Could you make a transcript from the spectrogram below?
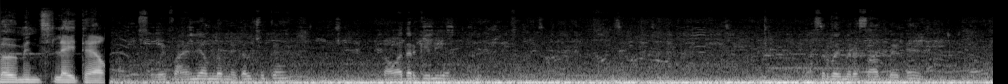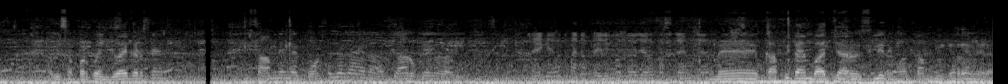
Moments later. सुबह फाइनली हम लोग निकल चुके हैं गवादर के लिए। असर भाई मेरे साथ बैठे हैं। अभी सफ़र को एंजॉय करते हैं। सामने में कौन सा जगह है ना जहाँ रुकेगा गाड़ी? मैं तो पहली बार फ़र्स्ट टाइम मैं काफ़ी टाइम बाद जा रहा हूँ इसलिए दिमाग काम नहीं कर रहा है मेरा।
